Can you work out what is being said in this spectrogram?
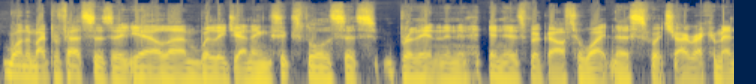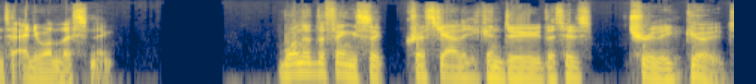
one of my professors at Yale, um, Willie Jennings, explores this brilliantly in, in his book After Whiteness, which I recommend to anyone listening. One of the things that Christianity can do that is truly good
